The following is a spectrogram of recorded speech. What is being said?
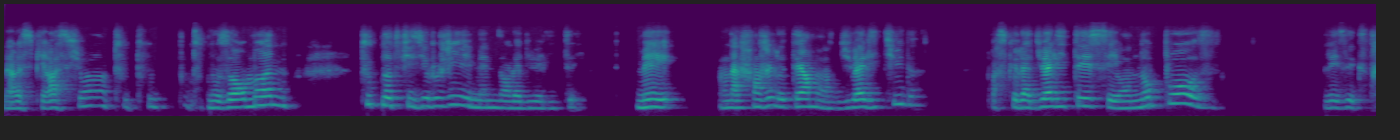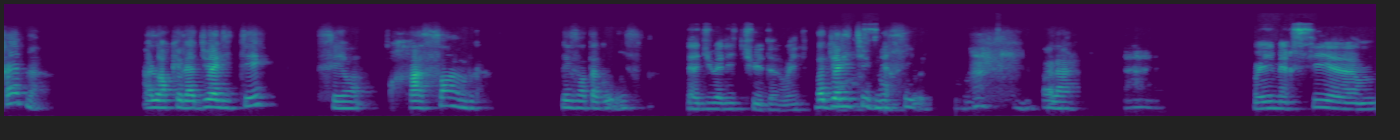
la respiration, toutes nos hormones, toute notre physiologie est même dans la dualité. Mais on a changé le terme en dualitude parce que la dualité, c'est on oppose les extrêmes, alors que la dualité, c'est on rassemble les antagonismes. La dualitude, oui. La dualitude, merci. Voilà. Oui, merci. Euh,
